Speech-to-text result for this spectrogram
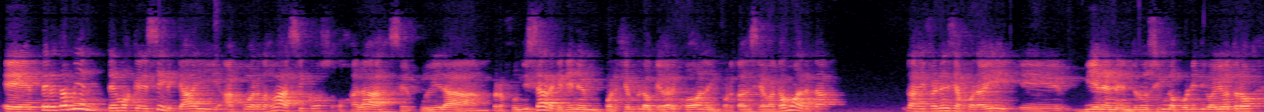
Eh, pero también tenemos que decir que hay acuerdos básicos, ojalá se pudieran profundizar, que tienen, por ejemplo, que ver con la importancia de vaca muerta. Las diferencias por ahí eh, vienen entre un signo político y otro,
